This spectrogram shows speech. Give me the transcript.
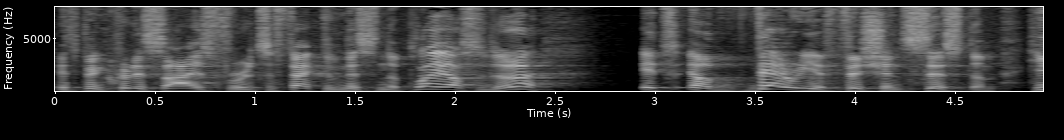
It's been criticized for its effectiveness in the playoffs. da, da, da. It's a very efficient system. He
